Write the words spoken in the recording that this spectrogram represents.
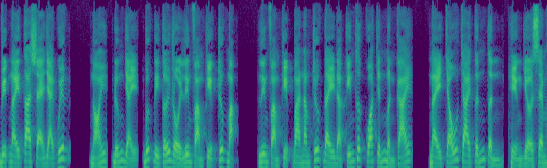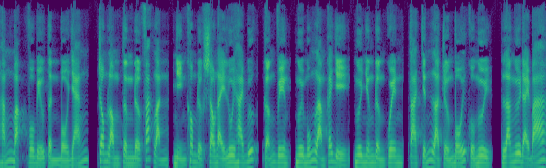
việc này ta sẽ giải quyết. Nói, đứng dậy, bước đi tới rồi Liên Phạm Kiệt trước mặt. Liên Phạm Kiệt ba năm trước đây đã kiến thức quá chính mình cái, này cháu trai tính tình, hiện giờ xem hắn mặt vô biểu tình bộ dáng, trong lòng từng đợt phát lạnh, nhịn không được sau này lui hai bước, cẩn viên, ngươi muốn làm cái gì, ngươi nhưng đừng quên, ta chính là trưởng bối của ngươi, là ngươi đại bá.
